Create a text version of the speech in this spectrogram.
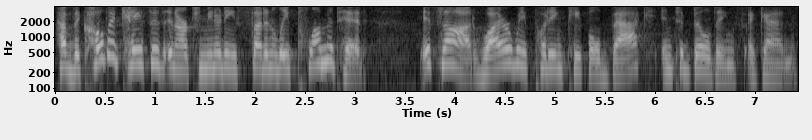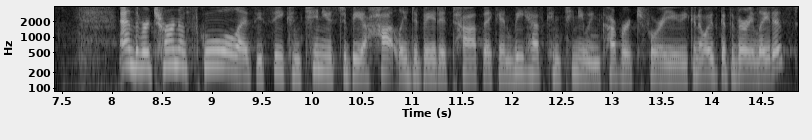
have the COVID cases in our community suddenly plummeted? If not, why are we putting people back into buildings again? And the return of school, as you see, continues to be a hotly debated topic, and we have continuing coverage for you. You can always get the very latest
